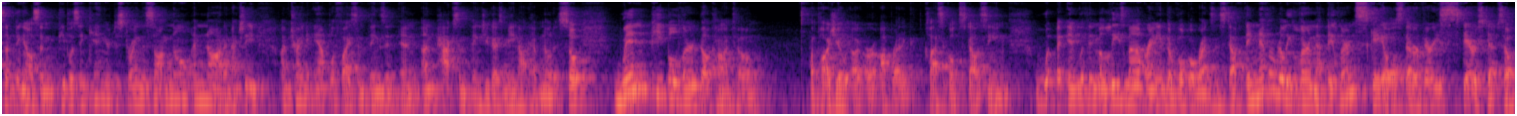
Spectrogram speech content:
Something else, and people are saying, "Ken, you're destroying the song." No, I'm not. I'm actually I'm trying to amplify some things and, and unpack some things you guys may not have noticed. So, when people learn bel canto, appoggio, or, uh, or operatic classical style singing, w- in uh, within melisma or any of their vocal runs and stuff, they never really learn that. They learn scales that are very stair step. So,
